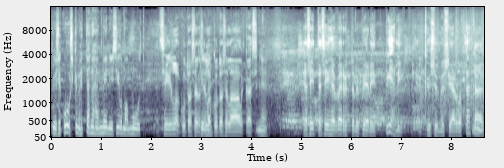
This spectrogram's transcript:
kyllä se 60 tänään meni ilman muuta. Silloin kutosella, silloin kutosella alkaisi. Ja. ja sitten siihen verryttely pieni, pieni kysymys, Jarvo, tätä mm.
